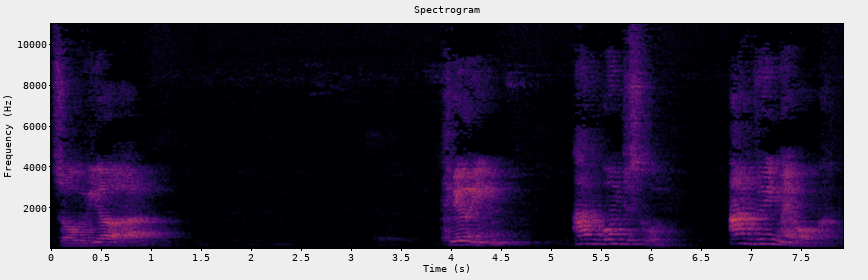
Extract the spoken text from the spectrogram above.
So we are hearing I'm going to school. I'm doing my work.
